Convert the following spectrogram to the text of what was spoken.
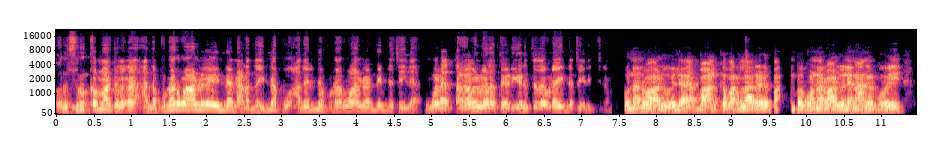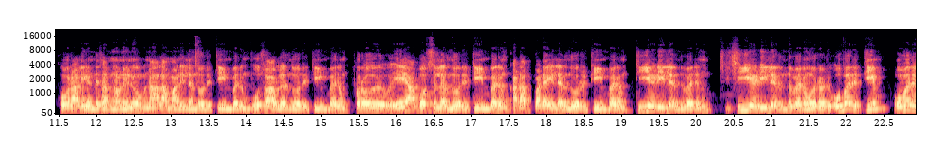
ஒரு சுருக்கமா சொல்லுங்க. அந்த புனர்வாழ்வுல என்ன நடந்தது? என்ன பு- அது என்ன புனர்வாழ்வுன்னு என்ன செய்த? உங்களோட தகவல்களை தேடி எடுத்ததை விட என்ன செய்திச்சு புனர்வாழ்வுல வாழ்க்கை வரலாறு எடுப்பான். இப்ப புனர்வாழ்வுல நாங்கள் போய் போராளி என்று சொன்னோன்னு நாலாம் மாடியில இருந்து ஒரு டீம் வரும் பூசாவில இருந்து ஒரு டீம் வரும் அப்புறம் ஏஆபோஸ்ல இருந்து ஒரு டீம் வரும் கடற்படையில இருந்து ஒரு டீம் வரும் டிஏடியில இருந்து வரும் சிஏடியில இருந்து வரும் ஒரு ஒரு- ஒவ்வொரு டீம் ஒவ்வொரு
